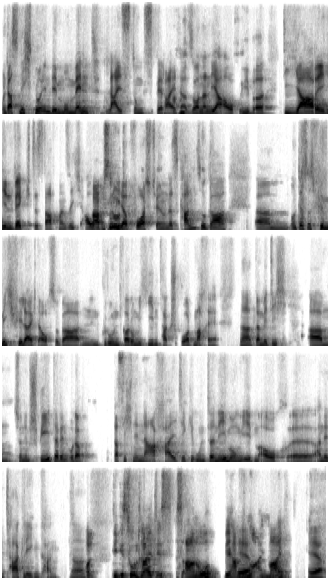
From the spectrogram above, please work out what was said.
und das nicht nur in dem Moment leistungsbereiter, mhm. sondern ja auch über die Jahre hinweg. Das darf man sich auch Absolut. wieder vorstellen. Und das kann sogar, ähm, und das ist für mich vielleicht auch sogar ein Grund, warum ich jeden Tag Sport mache, na, damit ich ähm, zu einem späteren oder dass ich eine nachhaltige Unternehmung eben auch äh, an den Tag legen kann. Und die Gesundheit ist das A und O. Wir haben ja. die nur einmal. Ja.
